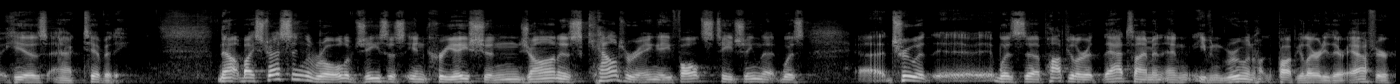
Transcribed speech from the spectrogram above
his activity. Now, by stressing the role of Jesus in creation, John is countering a false teaching that was uh, true, it, uh, was uh, popular at that time and, and, even grew in popularity thereafter,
